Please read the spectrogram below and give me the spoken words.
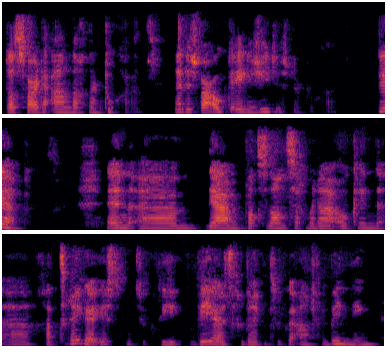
dat is waar de aandacht naartoe gaat. En dus waar ook de energie dus naartoe gaat. ja. En ehm, ja, wat dan zeg maar daar ook in eh, gaat triggeren, is natuurlijk die, weer het gebrek natuurlijk aan verbinding.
